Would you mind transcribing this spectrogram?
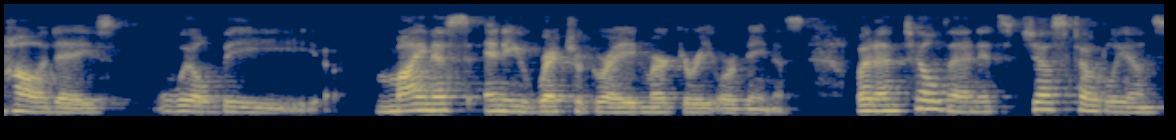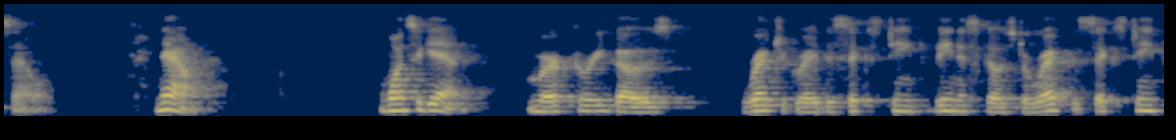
holidays will be minus any retrograde Mercury or Venus. But until then, it's just totally unsettled. Now, once again, Mercury goes retrograde the 16th, Venus goes direct the 16th,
